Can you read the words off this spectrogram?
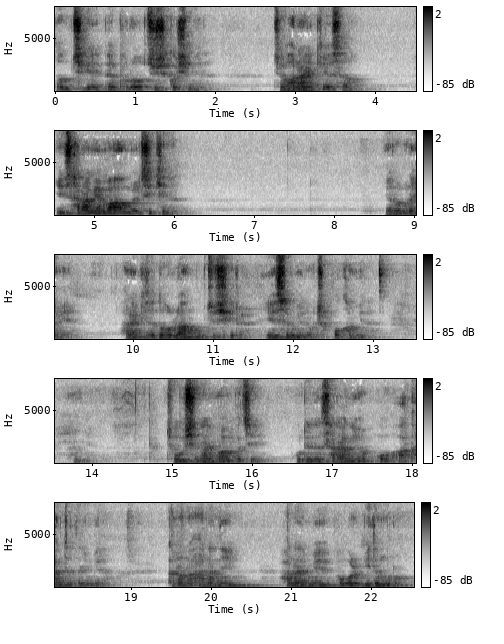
넘치게 베풀어 주실 것입니다. 주 하나님께서 이 사랑의 마음을 지키는 여러분에게 하나님께서 놀라운 복 주시기를 예수님 이름으로 축복합니다. 좋으신 하나님 아버지, 우리는 사랑이 없고 악한 자들입니다. 그러나 하나님, 하나님의 복을 믿음으로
